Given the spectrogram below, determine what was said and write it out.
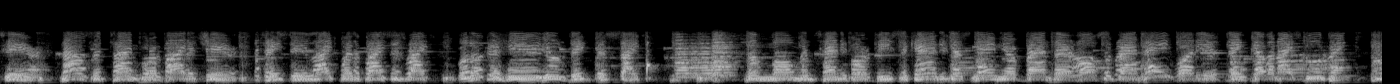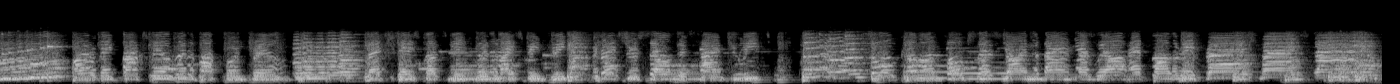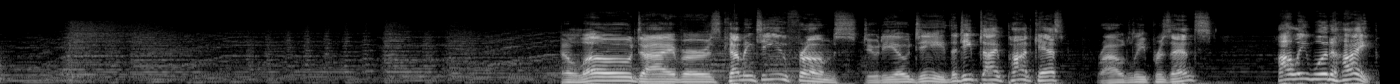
is here. Now's the time for a bite of cheer. A tasty light where the price is right. Well, look at here, you'll dig the sight. The moment's handy for a piece of candy. Just name your brand, they're all so grand. Hey, what do you think of a nice cool drink? Or a big box filled with a popcorn thrill? Let your taste buds meet with an ice cream treat. Refresh yourselves, it's time to eat. So come on, folks, let's join the band as we all head for the refreshment Hello, divers. Coming to you from Studio D, the Deep Dive Podcast proudly presents Hollywood Hype,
